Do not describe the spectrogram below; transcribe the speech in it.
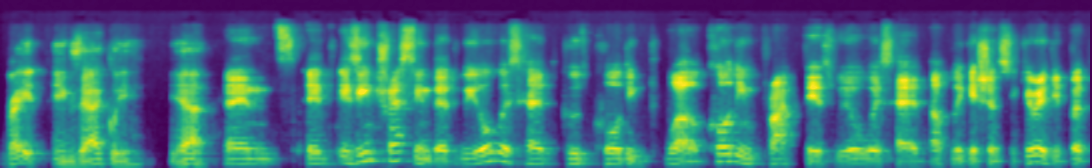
Right, exactly. Yeah. And it is interesting that we always had good coding, well, coding practice, we always had application security, but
